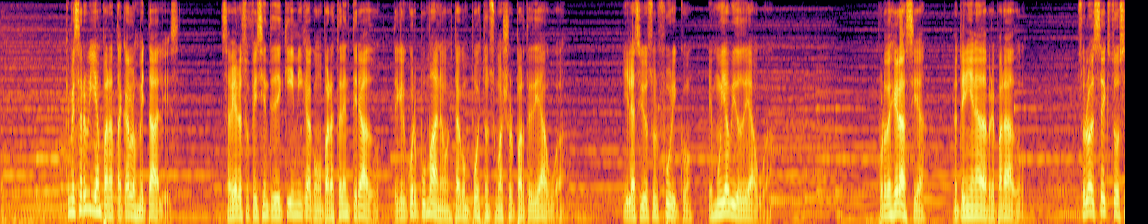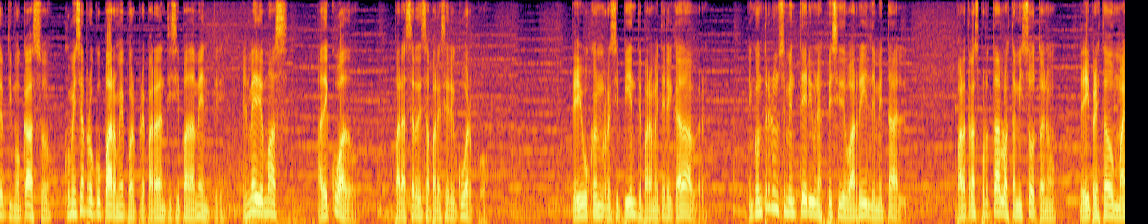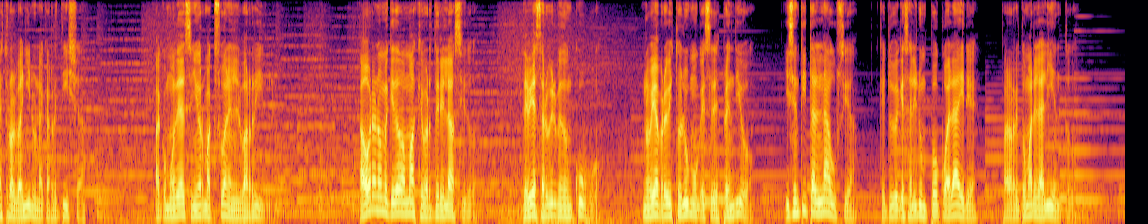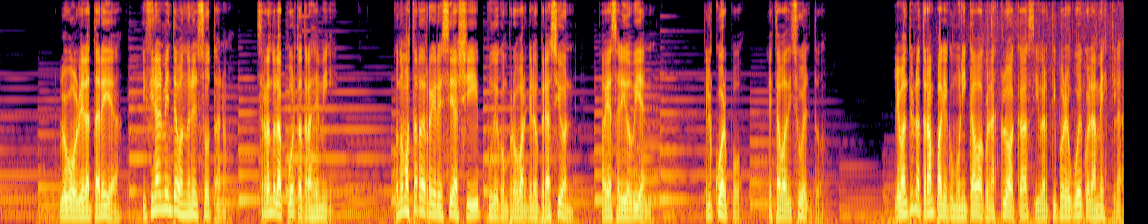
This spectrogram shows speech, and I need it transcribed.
que me servían para atacar los metales. Sabía lo suficiente de química como para estar enterado de que el cuerpo humano está compuesto en su mayor parte de agua, y el ácido sulfúrico es muy ávido de agua. Por desgracia, no tenía nada preparado. Solo al sexto o séptimo caso, comencé a preocuparme por preparar anticipadamente el medio más adecuado para hacer desaparecer el cuerpo. Debí buscar un recipiente para meter el cadáver. Encontré en un cementerio una especie de barril de metal. Para transportarlo hasta mi sótano, pedí prestado a un maestro albañil una carretilla. Acomodé al señor Maxwell en el barril. Ahora no me quedaba más que verter el ácido. Debía servirme de un cubo, no había previsto el humo que se desprendió, y sentí tal náusea que tuve que salir un poco al aire para retomar el aliento. Luego volví a la tarea y finalmente abandoné el sótano, cerrando la puerta atrás de mí. Cuando más tarde regresé allí, pude comprobar que la operación había salido bien. El cuerpo estaba disuelto. Levanté una trampa que comunicaba con las cloacas y vertí por el hueco la mezcla.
